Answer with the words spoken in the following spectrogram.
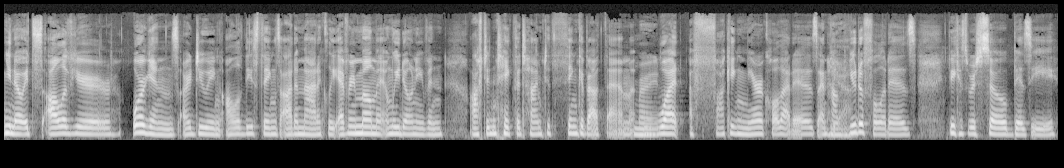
you know, it's all of your organs are doing all of these things automatically every moment, and we don't even often take the time to think about them. Right. What a fucking miracle that is, and how beautiful it is because we're so busy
